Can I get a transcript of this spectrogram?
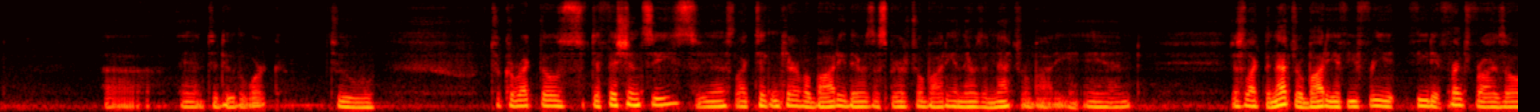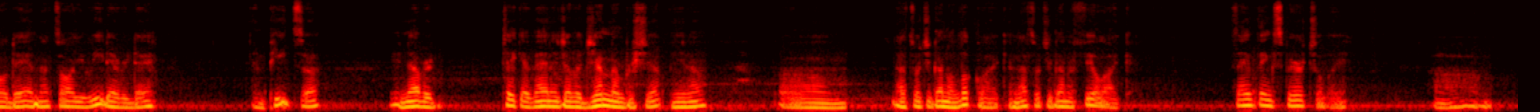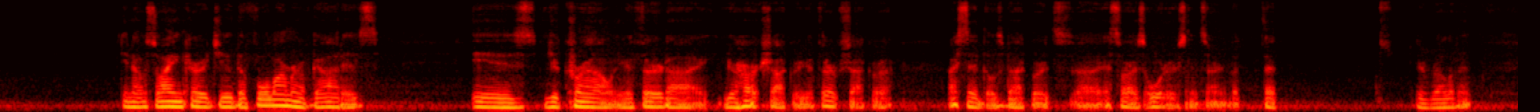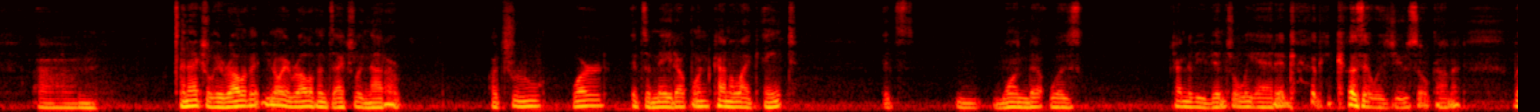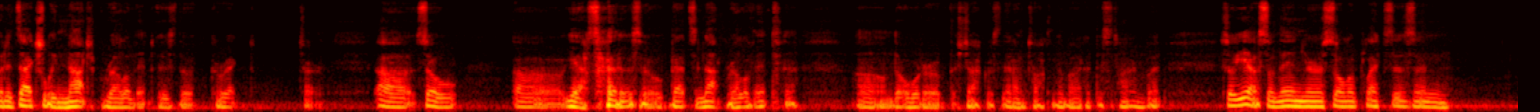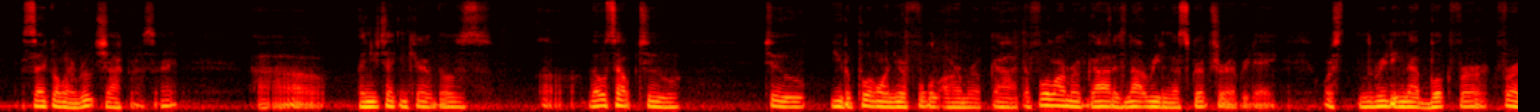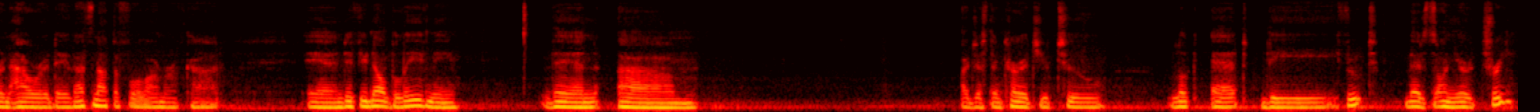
uh, and to do the work, to to correct those deficiencies. You know, it's like taking care of a body. There's a spiritual body and there's a natural body, and just like the natural body, if you free, feed it French fries all day and that's all you eat every day, and pizza, you never take advantage of a gym membership. You know. Um, that's what you're going to look like, and that's what you're going to feel like. Same thing spiritually. Um, you know, so I encourage you. The full armor of God is is your crown, your third eye, your heart chakra, your third chakra. I said those backwards uh, as far as order is concerned, but that's irrelevant. Um, and actually, irrelevant. You know, irrelevant's actually not a a true word. It's a made up one, kind of like ain't it's one that was kind of eventually added because it was used so common, but it's actually not relevant is the correct. Uh, so uh, yes, so that's not relevant. Um, the order of the chakras that I'm talking about at this time, but so yeah, so then your solar plexus and sacral and root chakras, right? Uh, and you're taking care of those. Uh, those help to to you to put on your full armor of God. The full armor of God is not reading a scripture every day or reading that book for, for an hour a day. That's not the full armor of God. And if you don't believe me, then um, I just encourage you to look at the fruit that's on your tree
